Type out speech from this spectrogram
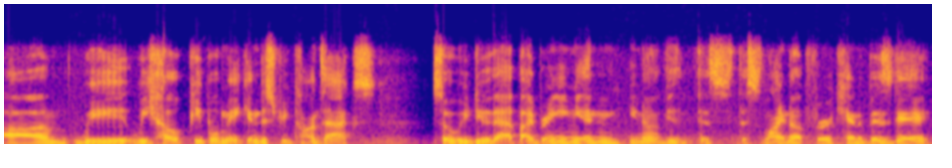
Um, we we help people make industry contacts. So we do that by bringing in, you know, the, this this lineup for Cannabis Day,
